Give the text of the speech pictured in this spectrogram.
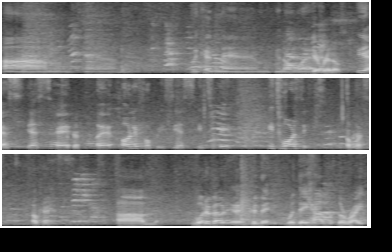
um, um, we can, um, you know, uh, Get rid of. Yes, yes, Okay. uh, only for peace. Yes, it's it, it's worth it. Okay. Okay. Yes. What about uh, could they would they have the right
